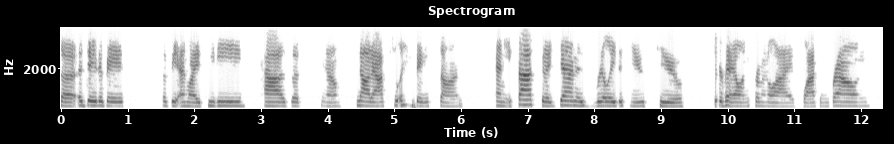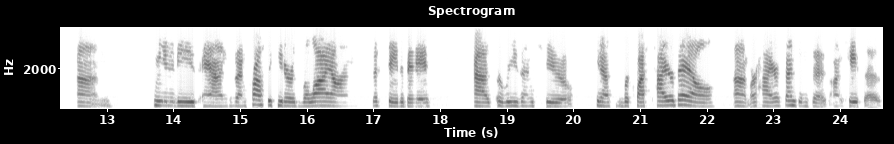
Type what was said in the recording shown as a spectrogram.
a, a database that the NYPD has that's you know not actually based on any facts, but again is really just used to surveil and criminalize black and brown um, communities, and then prosecutors rely on this database as a reason to, you know, request higher bail um, or higher sentences on cases.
